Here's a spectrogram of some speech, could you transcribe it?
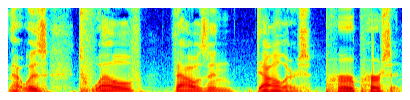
That was $12,000 per person.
